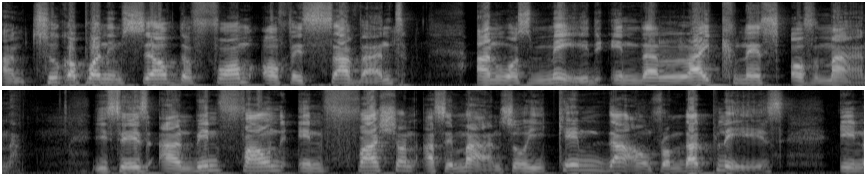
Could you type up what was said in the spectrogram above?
and took upon himself the form of a servant and was made in the likeness of man. He says, and being found in fashion as a man. So he came down from that place in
